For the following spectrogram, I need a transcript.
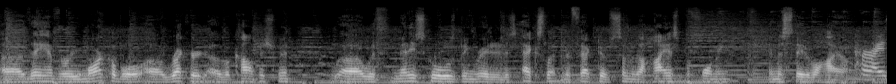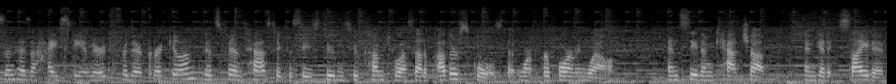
Uh, they have a remarkable uh, record of accomplishment uh, with many schools being rated as excellent and effective, some of the highest performing in the state of Ohio. Horizon has a high standard for their curriculum. It's fantastic to see students who come to us out of other schools that weren't performing well and see them catch up and get excited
